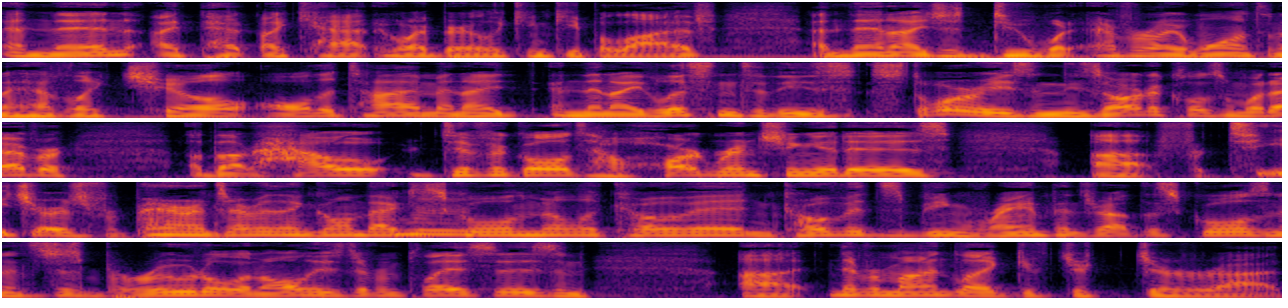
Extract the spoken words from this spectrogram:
and then I pet my cat who I barely can keep alive, and then I just do whatever I want, and I have like chill all the time, and I and then I listen to these stories and these articles and whatever about how difficult, how heart wrenching it is. Uh, for teachers, for parents, everything going back to school in the middle of COVID, and COVID's being rampant throughout the schools, and it's just brutal in all these different places. And uh, never mind, like if your your uh,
